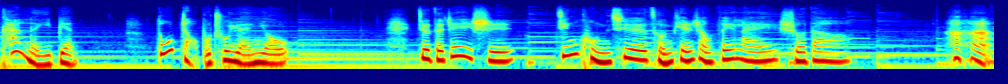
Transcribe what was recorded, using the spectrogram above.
看了一遍，都找不出缘由。就在这时，金孔雀从天上飞来说道：“哈哈，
